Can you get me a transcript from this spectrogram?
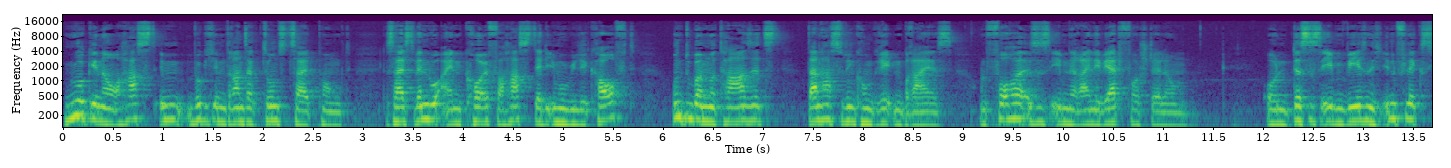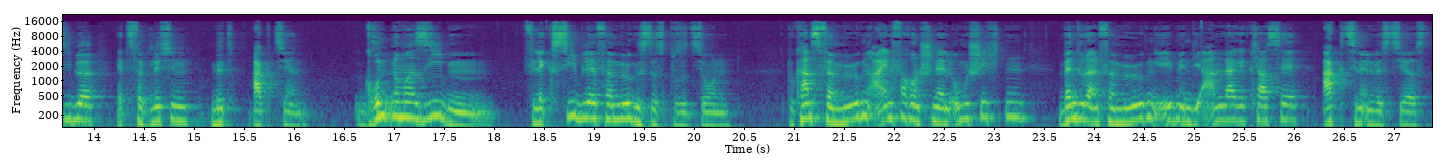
nur genau hast, im, wirklich im Transaktionszeitpunkt. Das heißt, wenn du einen Käufer hast, der die Immobilie kauft und du beim Notar sitzt, dann hast du den konkreten Preis. Und vorher ist es eben eine reine Wertvorstellung. Und das ist eben wesentlich inflexibler jetzt verglichen mit Aktien. Grund Nummer 7. Flexible Vermögensdisposition. Du kannst Vermögen einfach und schnell umschichten, wenn du dein Vermögen eben in die Anlageklasse Aktien investierst.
